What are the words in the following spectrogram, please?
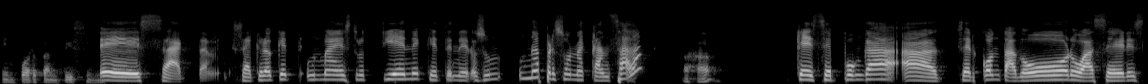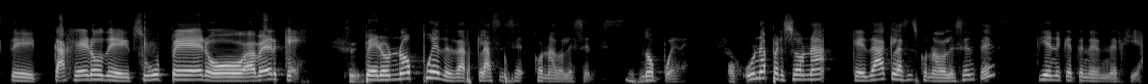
importantísimo. Exactamente. O sea, creo que un maestro tiene que tener, o sea, una persona cansada Ajá que se ponga a ser contador o a ser este cajero de súper o a ver qué. Pero no puede dar clases eh, con adolescentes, no puede. Una persona que da clases con adolescentes tiene que tener energía.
